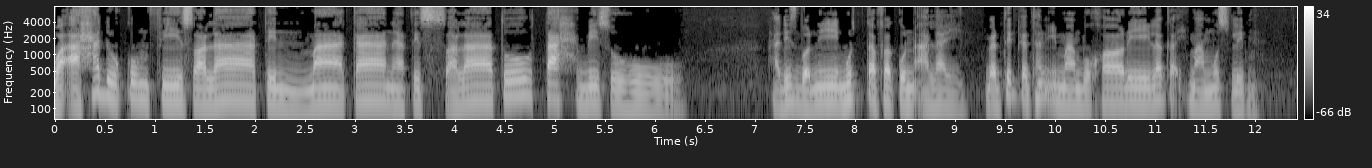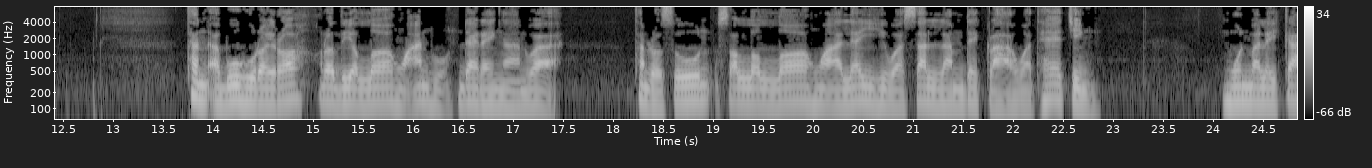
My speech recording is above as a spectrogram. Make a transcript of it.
wa ahadukum fi salatin ma kanatis salatu tahbisuhu ฮะดิษบทนี้มุตตะฟกุนอะลัยบันทึกโดยท่านอิหม่ามบุคอรี แล้วก็อิหม่ามมุสลิม ท่านอบูฮุไรราะห์รดิยัลลอฮุอันฮุได้รายงานว่า ท่านรอซูลสัลลัลลอฮุอะลัยฮิวะสัลลัมได้กล่าวว่าแท้จริง มวลมาเลกา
